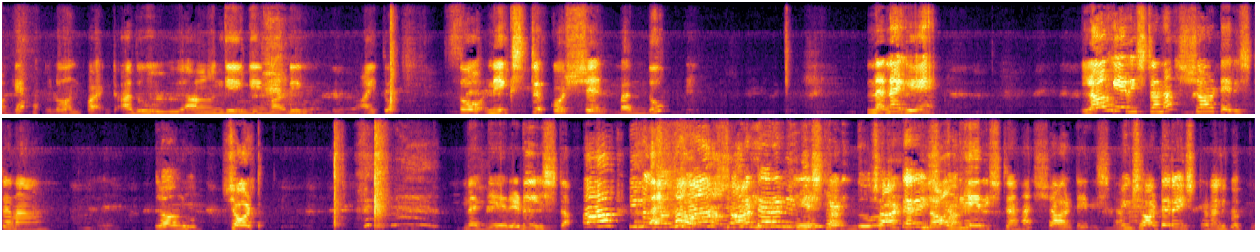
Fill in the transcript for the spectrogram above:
ಓಕೆ ಒಂದ್ ಪಾಯಿಂಟ್ ಅದು ಹಂಗೆ ಹಿಂಗೆ ಮಾಡಿ ಒಂದು ಆಯ್ತು. ಸೊ ನೆಕ್ಸ್ಟ್ ಕ್ವಶನ್ ಬಂದು ನನಗೆ ಲಾಂಗ್ ಏರ್ ಇಷ್ಟನಾ ಶಾರ್ಟ್ ಏರ್ ಇಷ್ಟನಾ? ಲಾಂಗ್ ಶಾರ್ಟ್ ನನ್ಗೆ ಎರಡು ಇಷ್ಟ. ಶಾರ್ಟ್ ನಿಂಗೆ ಇಷ್ಟ. ಶಾರ್ಟ್ ಲಾಂಗ್ ಹೇರ್ ಇಷ್ಟನಾ ಶಾರ್ಟ್ ಹೇರ್ ಇಷ್ಟ ಶಾರ್ಟ್ ಏರ ಇಷ್ಟ ನನಗೆ ಗೊತ್ತು.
